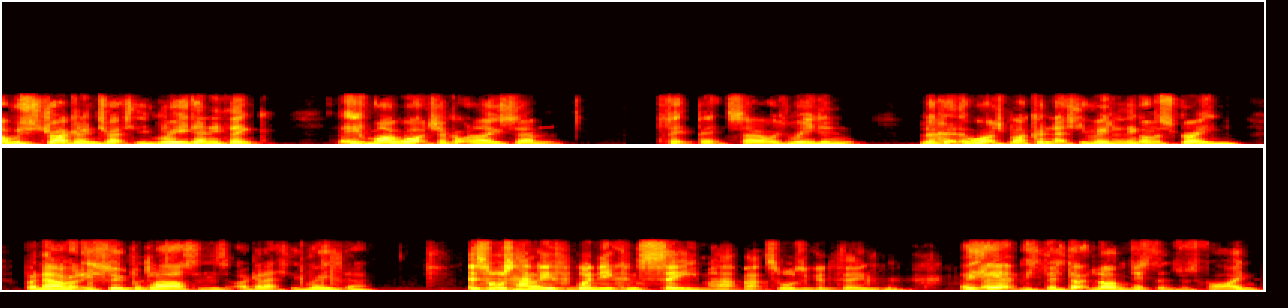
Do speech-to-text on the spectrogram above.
I was struggling to actually read anything. But If my watch, I've got one of those um, Fitbits, so I was reading, look at the watch, but I couldn't actually read anything on the screen. But now I've got these super glasses, I can actually read that. It's always handy if, when you can see, Matt. That's always a good thing. Uh, yeah, the long distance was fine.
